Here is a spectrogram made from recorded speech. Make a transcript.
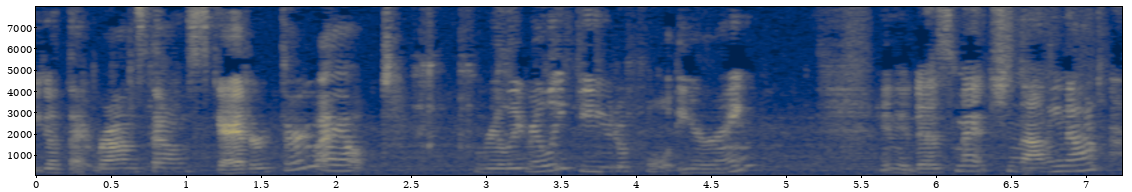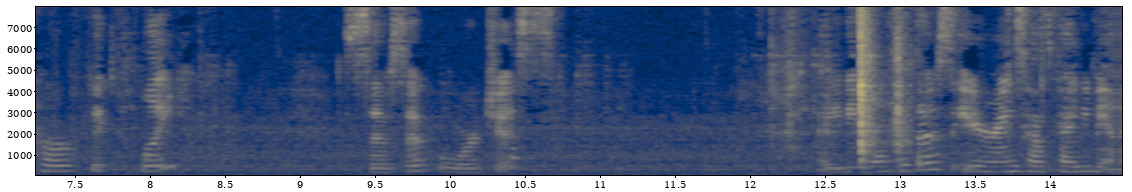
You got that rhinestone scattered throughout. Really, really beautiful earring. And it does match 99 perfectly. So, so gorgeous. 81 for those earrings. How's Katie been?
